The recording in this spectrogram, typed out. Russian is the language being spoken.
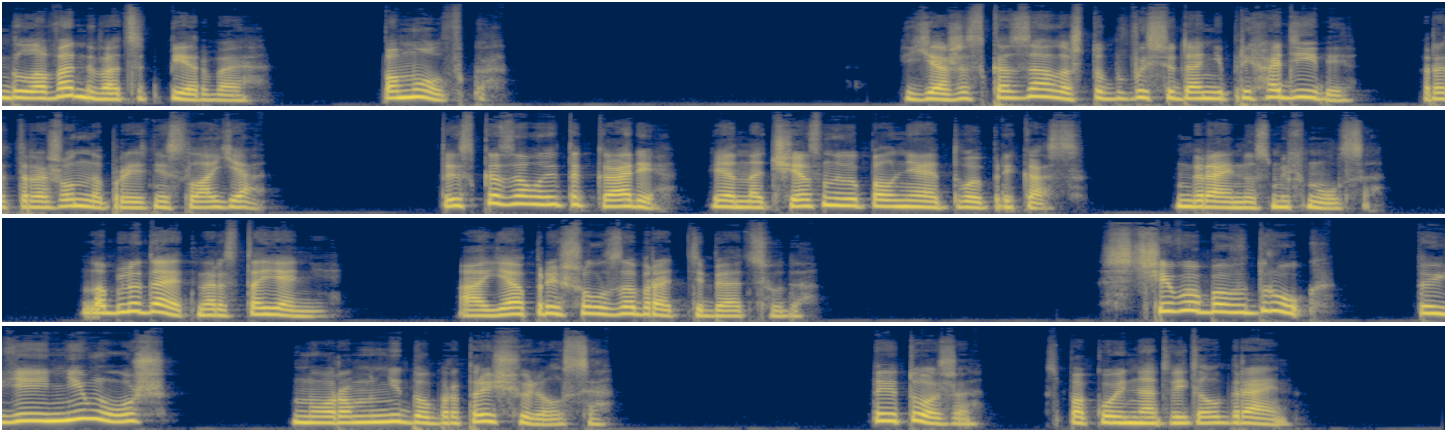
Глава 21. Помолвка. «Я же сказала, чтобы вы сюда не приходили», — раздраженно произнесла я. «Ты сказала это Каре, и она честно выполняет твой приказ». Грайн усмехнулся. «Наблюдает на расстоянии. А я пришел забрать тебя отсюда». «С чего бы вдруг? Ты ей не муж». Нором недобро прищурился. «Ты тоже», — спокойно ответил Грайн.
